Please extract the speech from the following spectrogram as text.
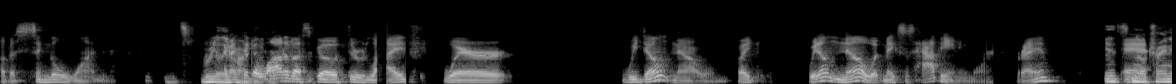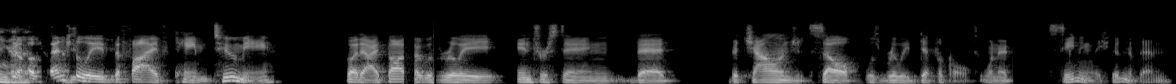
of a single one. It's really and I think a lot of us go through life where we don't know, like we don't know what makes us happy anymore, right? It's and, no training. You know, eventually, the five came to me, but I thought it was really interesting that the challenge itself was really difficult when it seemingly shouldn't have been.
